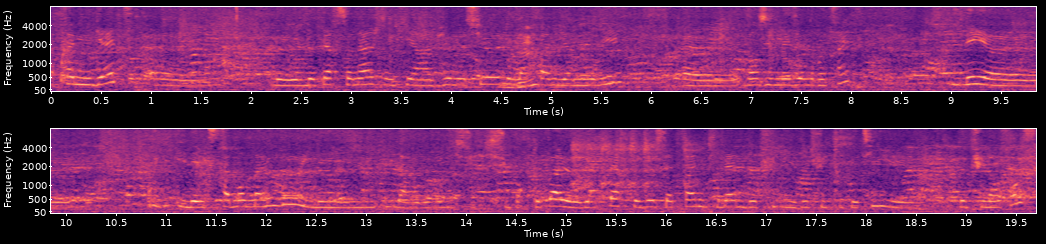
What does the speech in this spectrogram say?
après Muguette, le, personnage, donc, qui est un vieux monsieur dont la mhm. femme vient de mourir, dans une maison de retraite, il est, euh, il est extrêmement malheureux. Il ne supporte pas la perte de cette femme qu'il aime depuis, depuis tout petit et depuis l'enfance.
